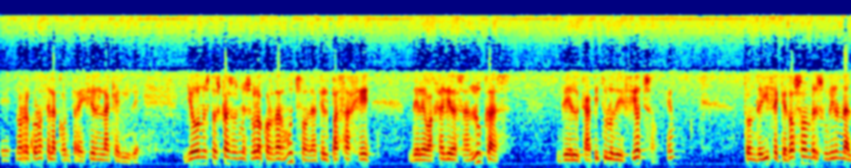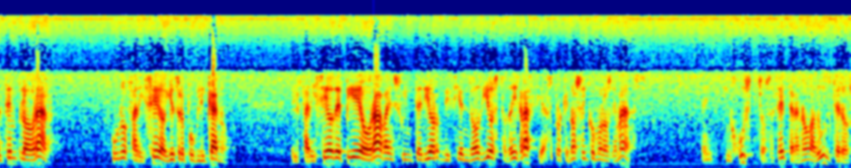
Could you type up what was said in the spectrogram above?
eh, no reconoce la contradicción en la que vive. Yo en estos casos me suelo acordar mucho de aquel pasaje del Evangelio de San Lucas, del capítulo 18, ¿eh? donde dice que dos hombres subieron al templo a orar, uno fariseo y otro publicano. El fariseo de pie oraba en su interior diciendo, oh Dios, te doy gracias, porque no soy como los demás ¿eh? injustos, etcétera, ¿no? Adúlteros.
